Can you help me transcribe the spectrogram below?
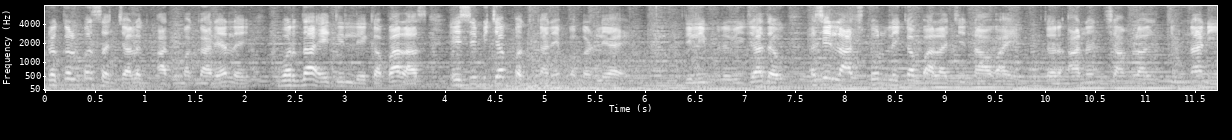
प्रकल्प संचालक आत्मा कार्यालय वर्धा येथील लेखापालास एसीबीच्या पथकाने पकडले आहे. दिलीप रवी जाधव असे लाचखोर लेखापालाचे नाव आहे तर आनंद श्यामलाल चिमनानी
